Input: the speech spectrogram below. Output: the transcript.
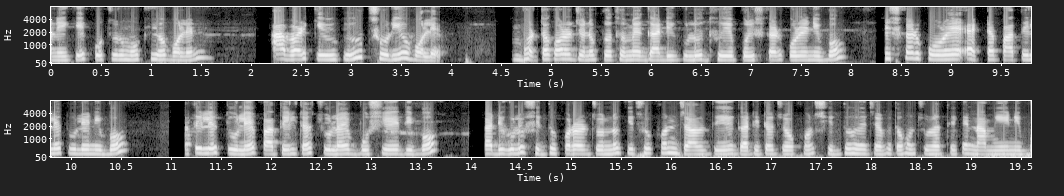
অনেকে কচুরমুখীও বলেন, আবার কেউ কেউ ছড়িও বলে। ভর্তা করার জন্য প্রথমে গাডিগুলো ধুয়ে পরিষ্কার করে নিব। পরিষ্কার করে একটা পাতিলে তুলে নিব। পাতিলে তুলে পাতিলটা চুলায় বসিয়ে দিব। গাডিগুলো সিদ্ধ করার জন্য কিছুক্ষণ জাল দিয়ে গাডিটা যখন সিদ্ধ হয়ে যাবে তখন চুলা থেকে নামিয়ে নিব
